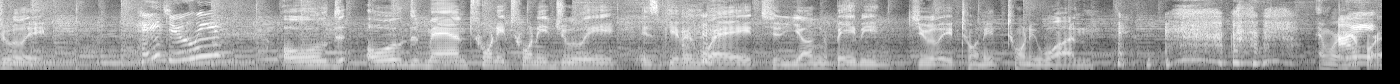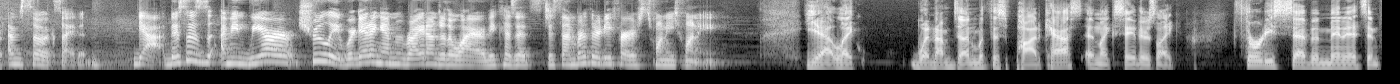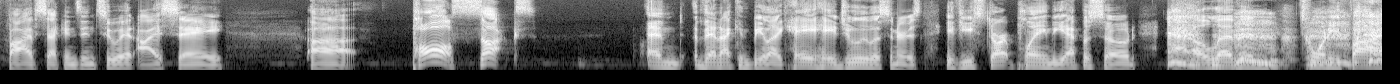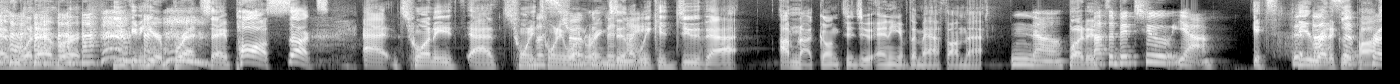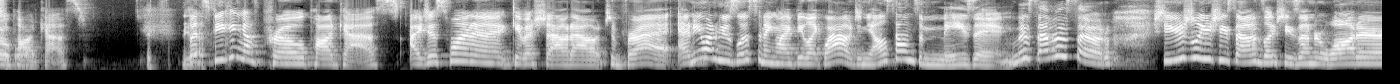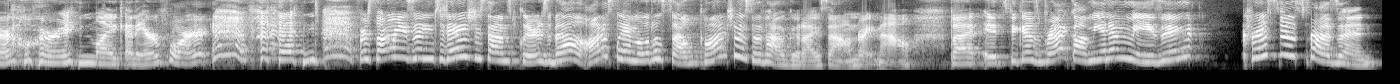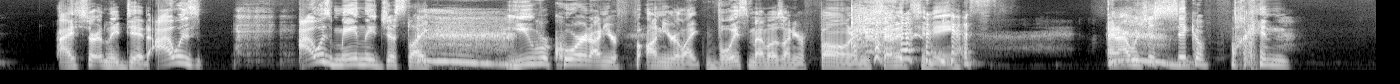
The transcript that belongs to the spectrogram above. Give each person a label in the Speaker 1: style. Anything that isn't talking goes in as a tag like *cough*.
Speaker 1: Julie.
Speaker 2: Hey, Julie.
Speaker 1: Old old man 2020 Julie is giving *laughs* way to young baby Julie 2021. and we're here
Speaker 2: I
Speaker 1: for it.
Speaker 2: I'm so excited. Yeah, this is, I mean, we are truly, we're getting in right under the wire because it's December 31st, 2020.
Speaker 1: Yeah, like when I'm done with this podcast and like say there's like 37 minutes and 5 seconds into it, I say uh Paul sucks. And then I can be like, "Hey, hey Julie listeners, if you start playing the episode at *laughs* 11:25 whatever, you can hear Brett say Paul sucks at 20 at 2021 rings in. Like we could do that. I'm not going to do any of the math on that.
Speaker 2: No,
Speaker 1: But it-
Speaker 2: that's a bit too, yeah.
Speaker 1: It's theoretically
Speaker 2: that's a
Speaker 1: possible.
Speaker 2: pro podcast.
Speaker 1: Yeah.
Speaker 2: But speaking of pro podcasts, I just want to give a shout out to Brett. Anyone who's listening might be like, "Wow, Danielle sounds amazing this episode." She usually she sounds like she's underwater *laughs* or in like an airport, *laughs* and for some reason today she sounds clear as a bell. Honestly, I'm a little self conscious of how good I sound right now, but it's because Brett got me an amazing Christmas present.
Speaker 1: I certainly did. I was I was mainly just like *gasps* you record on your on your like voice memos on your phone and you send it to *laughs* me
Speaker 2: yes.
Speaker 1: and I was just *sighs* sick of fucking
